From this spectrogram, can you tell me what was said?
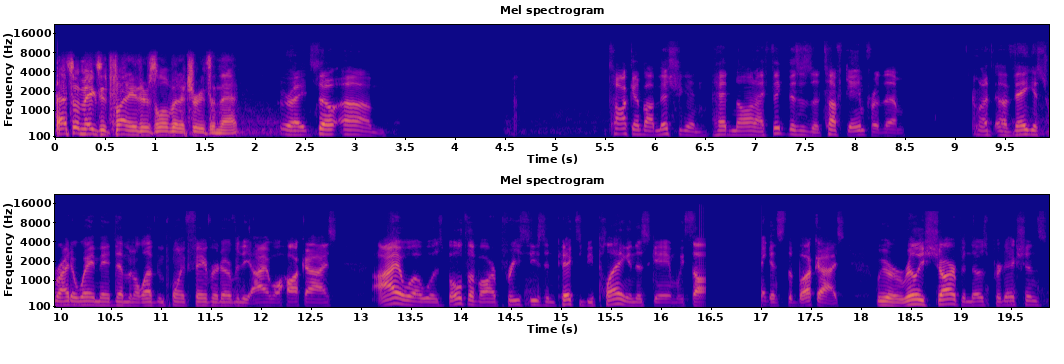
That's what makes it funny. There's a little bit of truth in that. Right. So, um, talking about Michigan heading on, I think this is a tough game for them. Uh, Vegas right away made them an 11 point favorite over the Iowa Hawkeyes. Iowa was both of our preseason picks to be playing in this game. We thought against the Buckeyes. We were really sharp in those predictions,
